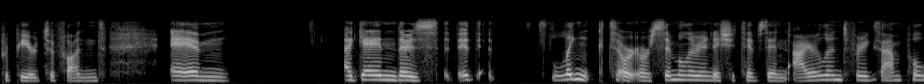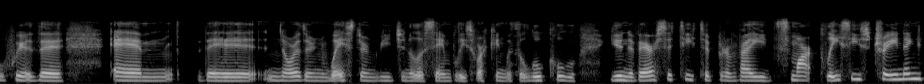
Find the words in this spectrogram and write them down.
prepared to fund. Um, again, there's it, linked or, or similar initiatives in Ireland, for example, where the um, the Northern Western Regional Assembly is working with a local university to provide smart places training,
